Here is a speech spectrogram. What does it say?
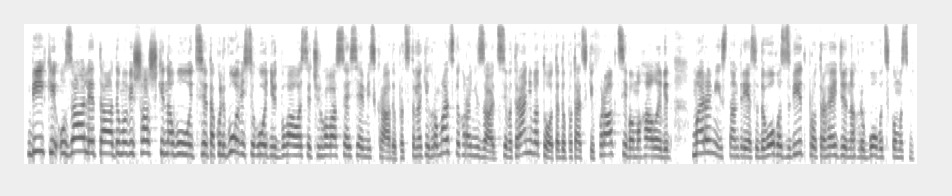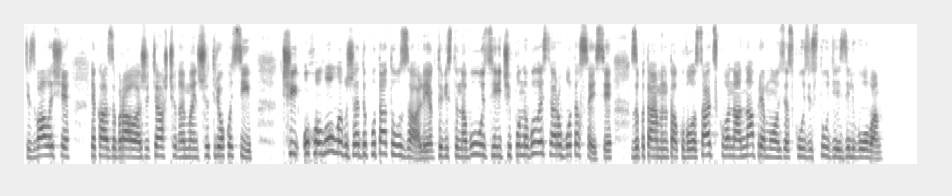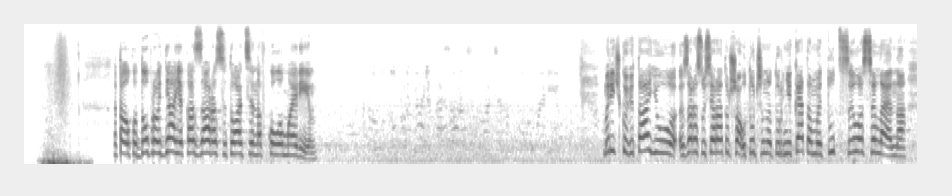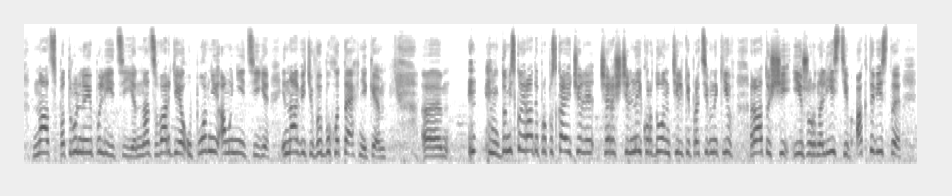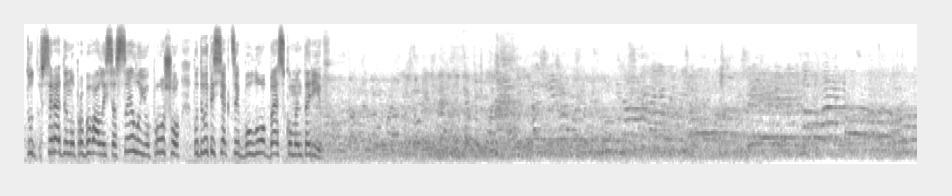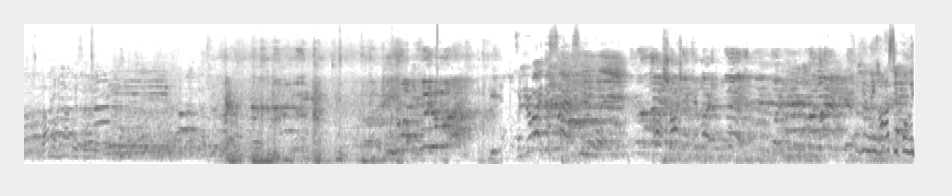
Бійки у залі та димові шашки на вулиці. Так у Львові сьогодні відбувалася чергова сесія міськради. Представники громадських організацій, ветеранів АТО та депутатських фракцій вимагали від мера міста Андрія Садового звіт про трагедію на Грибовицькому сміттєзвалищі, яка забрала життя щонайменше трьох осіб. Чи охололи вже депутати у залі, активісти на вулиці, і чи поновилася робота сесії? Запитаємо Наталку Волосацьку. Вона на прямому зв'язку зі студії зі Львова. Наталко, доброго дня. Яка зараз ситуація навколо мерії? Марічко, вітаю. Зараз уся ратуша оточена турнікетами. Тут сила селена, нацпатрульної поліції, Нацгвардія у повній амуніції і навіть вибухотехніки. До міської ради пропускають через щільний кордон тільки працівників ратуші і журналістів. Активісти тут всередину пробивалися силою. Прошу подивитися, як це було без коментарів.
